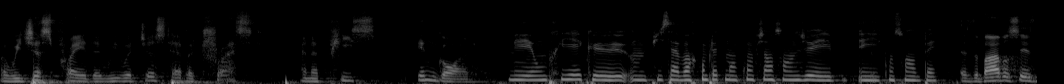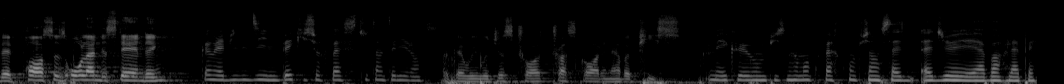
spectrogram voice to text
But we just prayed that we would just have a trust and a peace in God Mais on priait qu'on puisse avoir complètement confiance en Dieu et, et qu'on soit en paix. As the Bible says, that passes all understanding, Comme la Bible dit, une paix qui surpasse toute intelligence. but that we would just try, trust God and have a peace. Mais qu'on puisse vraiment faire confiance à, à Dieu et avoir la paix.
